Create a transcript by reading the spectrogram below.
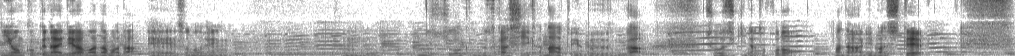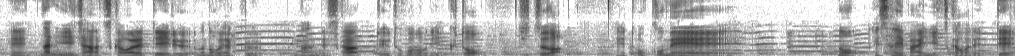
日本国内ではまだまだ、えーその辺、うん、すごく難しいかなという部分が正直なところまだありまして、えー何にじゃあ使われている、農薬なんですかというところでいくと実は、えーとお米の栽培に使われて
